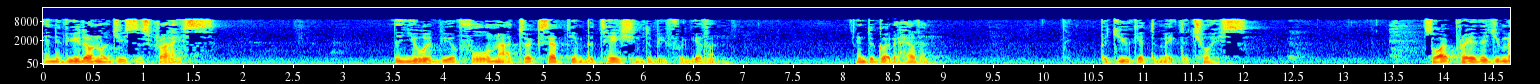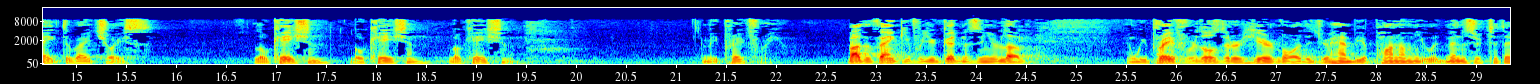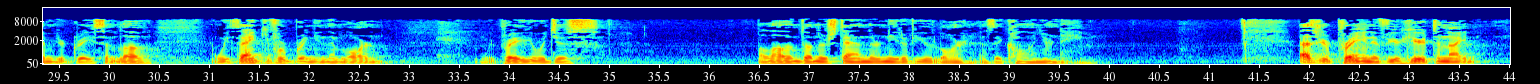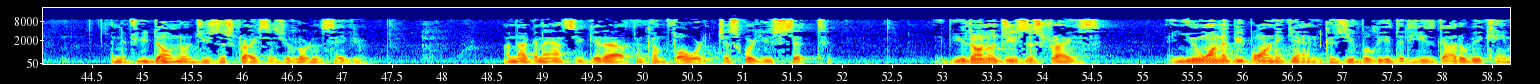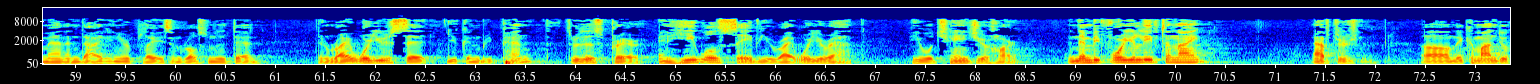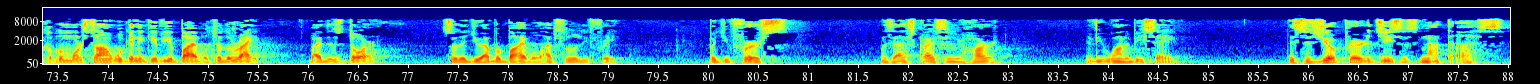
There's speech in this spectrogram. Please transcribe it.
and if you don't know Jesus Christ, then you would be a fool not to accept the invitation to be forgiven and to go to heaven. But you get to make the choice. So I pray that you make the right choice. Location, location, location. Let me pray for you. Father, thank you for your goodness and your love. And we pray for those that are here, Lord, that your hand be upon them. You would minister to them your grace and love. And we thank you for bringing them, Lord. We pray you would just allow them to understand their need of you, Lord, as they call on your name. As you're praying, if you're here tonight, and if you don't know Jesus Christ as your Lord and Savior, I'm not going to ask you to get up and come forward just where you sit. If you don't know Jesus Christ, and you want to be born again because you believe that He's God who became man and died in your place and rose from the dead, then right where you sit, you can repent through this prayer and He will save you right where you're at. He will change your heart. And then before you leave tonight, after um, they come on and do a couple more songs, we're going to give you a Bible to the right by this door so that you have a Bible absolutely free. But you first must ask Christ in your heart if you want to be saved. This is your prayer to Jesus, not to us.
